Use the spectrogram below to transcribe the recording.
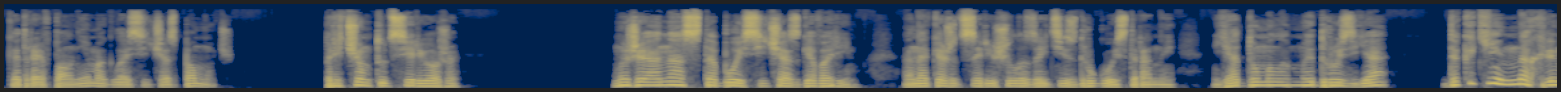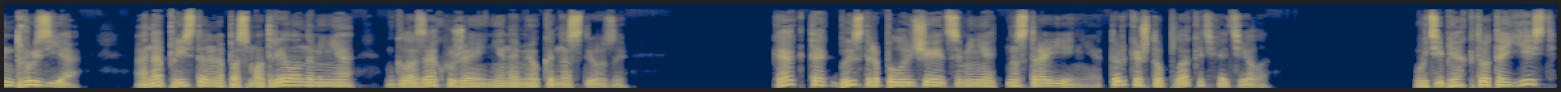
которая вполне могла сейчас помочь. «При чем тут Сережа?» «Мы же о нас с тобой сейчас говорим». Она, кажется, решила зайти с другой стороны. «Я думала, мы друзья». «Да какие нахрен друзья?» Она пристально посмотрела на меня, в глазах уже не намека на слезы. Как так быстро получается менять настроение? Только что плакать хотела. «У тебя кто-то есть?»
